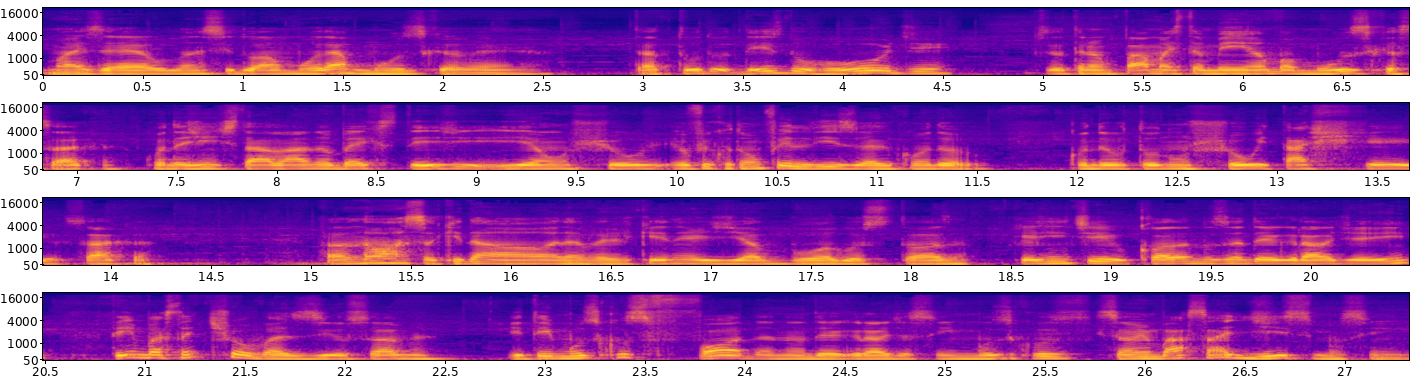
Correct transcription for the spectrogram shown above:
Mas é o lance do amor à música, velho. Tá tudo, desde o road, precisa trampar, mas também ama música, saca? Quando a gente tá lá no backstage e é um show, eu fico tão feliz, velho, quando quando eu tô num show e tá cheio, saca? Fala, nossa, que da hora, velho. Que energia boa, gostosa. Porque a gente cola nos underground aí. Tem bastante show vazio, sabe? E tem músicos foda no underground, assim, músicos que são embaçadíssimos, assim.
